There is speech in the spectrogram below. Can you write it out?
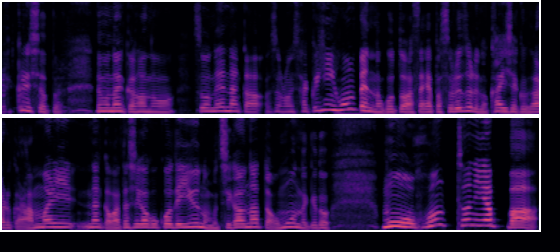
びっくりしちゃった。でもなんかあのそうねなんかその作品本編のことはさやっぱそれぞれの解釈があるからあんまりなんか私がここで言うのも違うなとは思うんだけどもう本当にやっぱ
